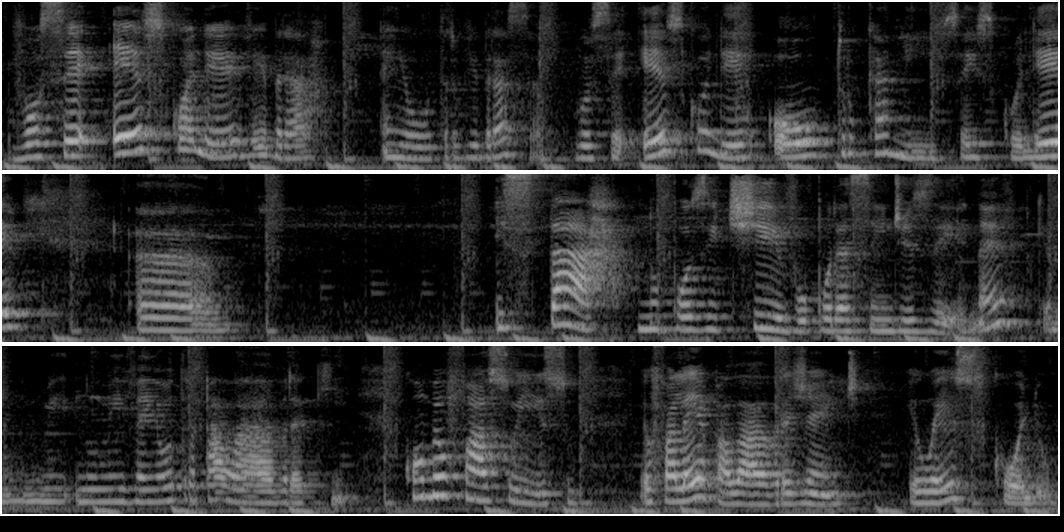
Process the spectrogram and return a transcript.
você escolher vibrar em outra vibração, você escolher outro caminho, você escolher uh, estar no positivo, por assim dizer, né? Porque não me, não me vem outra palavra aqui. Como eu faço isso? Eu falei a palavra, gente. Eu escolho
